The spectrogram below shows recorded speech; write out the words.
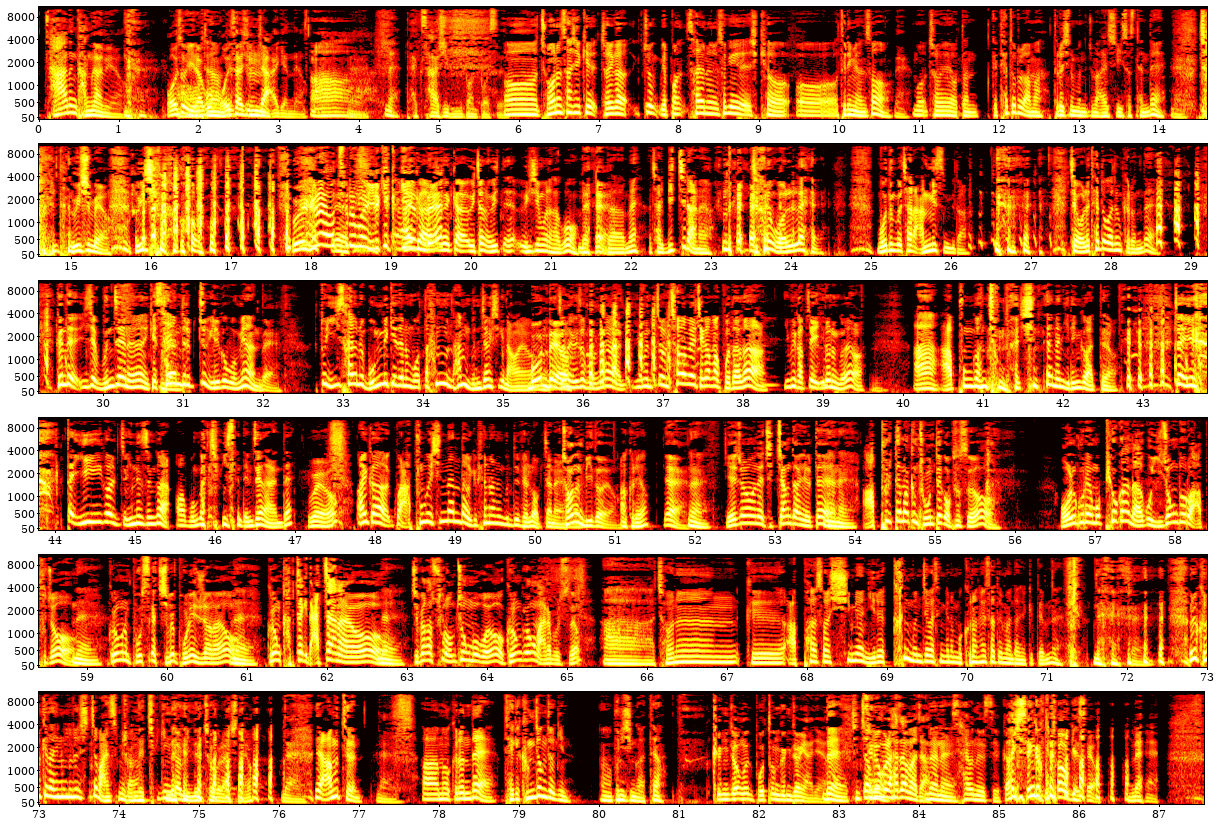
사는 강남이에요. 어디서 어, 일하고 대단한데? 어디 사시는지 음. 알겠네요. 아, 네. 142번 버스. 어, 저는 사실 이렇게 저희가 쭉 몇 번 사연을 소개시켜 어, 드리면서 네. 뭐 저의 어떤 그 태도를 아마 들으시는 분들 좀 알 수 있었을 텐데 네. 저 일단 의심해요. 의심하고 왜 그래요? 네. 트름을 이렇게 크게 아, 그러니까, 했는데? 그러니까 저는 의, 의심을 하고 네. 그다음에 잘 믿질 않아요. 저는 원래 모든 걸 잘 안 믿습니다. 제 원래 태도가 좀 그런데 근데 이제 문제는 이렇게 사연들을 쭉 읽어보면 네. 또이 사연을 못 믿게 되는 뭐 어떤 한, 한 문장씩이 나와요. 뭔데요? 저는 여기서 보면 이분 좀 처음에 제가 막 보다가 이분이 갑자기 이러는 거예요. 아, 아픈 건 정말 신나는 일인 것 같아요. 자, 이, 딱 이걸 좀 읽는 순간, 어, 뭔가 좀 이상한 냄새가 나는데? 왜요? 아, 그니까, 그 아픈 거 신난다고 이렇게 표현하는 분들 별로 없잖아요. 저는 믿어요. 아, 그래요? 예. 네. 예전에 직장 다닐 때 네네. 아플 때만큼 좋은 때가 없었어요. 얼굴에 뭐 표가 나고 이 정도로 아프죠. 네. 그러면 보스가 집에 보내주잖아요. 네. 그럼 갑자기 낫잖아요. 네. 집에 가서 술 엄청 먹어요. 그런 경험 안 해보셨어요? 아, 저는 그 아파서 쉬면 일에 큰 문제가 생기는 뭐 그런 회사들만 다녔기 때문에. 네. 네. 그리고 그렇게 다니는 분들 진짜 많습니다. 근데 책임감 있는 척을 하시네요. 네. 네, 아무튼 네. 아, 뭐 그런데 되게 긍정적인 어, 분이신 것 같아요. 긍정은 보통 긍정이 아니에요. 네, 진짜 트름을 뭐- 하자마자 네네. 사연을 쓸까 이 생각부터 하고 계세요. 네.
